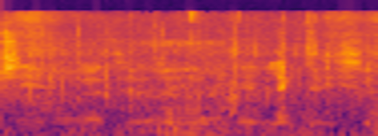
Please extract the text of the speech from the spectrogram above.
boxeren een elektrische.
